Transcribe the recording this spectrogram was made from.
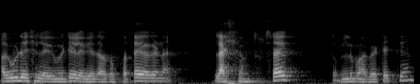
अगर वीडियो अच्छी लगी मीठी लगी तो आपको पता ही करना है। लाइक कम सब्सक्राइब तो मिलते हैं बेटे केयर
